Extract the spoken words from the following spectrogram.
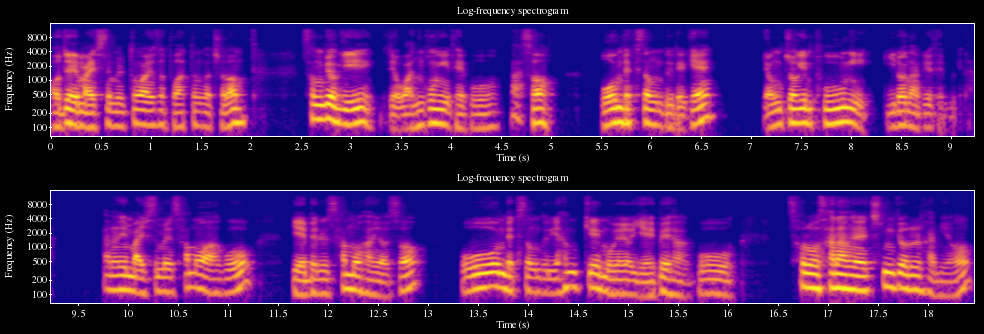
어제의 말씀을 통하여서 보았던 것처럼 성벽이 이제 완공이 되고 나서 온 백성들에게 영적인 부흥이 일어나게 됩니다. 하나님 말씀을 사모하고 예배를 사모하여서 온 백성들이 함께 모여 예배하고 서로 사랑의 친교를 하며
